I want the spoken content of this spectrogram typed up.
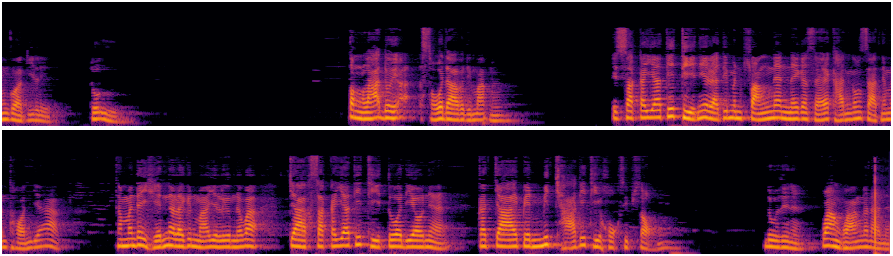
งกว่ากิเลสตัวอื่น ต้องละโดยโสดาปฏิมาคนึงอ้สักยะทิฏฐินี่แหละที่มันฝังแน่นในกระแสขันของสัตว์เนี่ยมันถอนยาก ถ้ามันได้เห็นอะไรขึ้นมา อย่าลืมนะว่า จากสักยะทิฏฐิตัวเดียวเนี่ย กระจายเป็นมิจฉาทิฏฐิหกสิบสองดูสิเนี่ยกว้างขวางขนาดไหน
